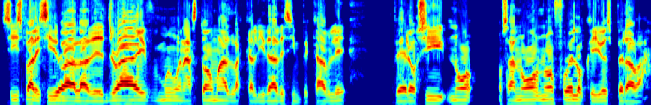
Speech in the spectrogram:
sí es parecido a la de Drive, muy buenas tomas, la calidad es impecable, pero sí, no, o sea, no, no fue lo que yo esperaba.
